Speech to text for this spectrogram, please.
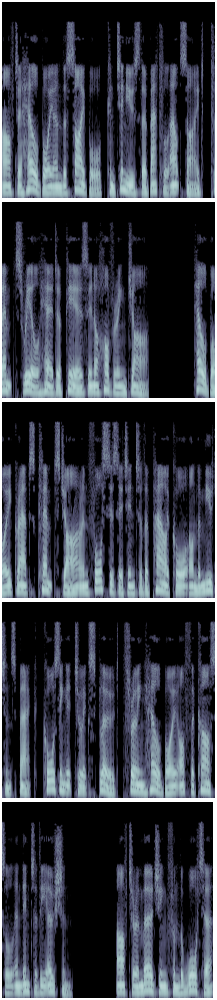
After Hellboy and the cyborg continues their battle outside, Klempt's real head appears in a hovering jar. Hellboy grabs Klempt's jar and forces it into the power core on the mutant's back, causing it to explode, throwing Hellboy off the castle and into the ocean. After emerging from the water,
